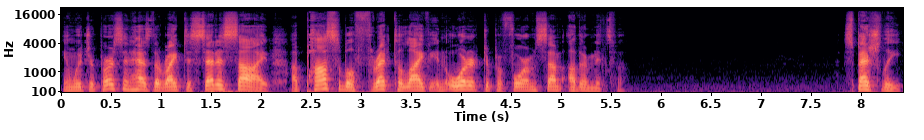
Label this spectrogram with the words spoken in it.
in which a person has the right to set aside a possible threat to life in order to perform some other mitzvah. Especially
